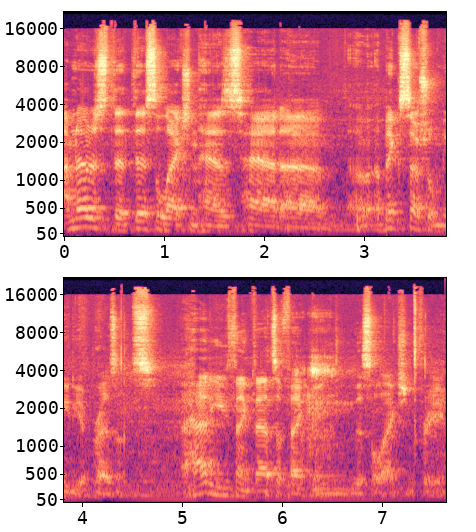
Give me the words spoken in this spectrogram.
I've noticed that this election has had a, a big social media presence. How do you think that's affecting this election for you?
